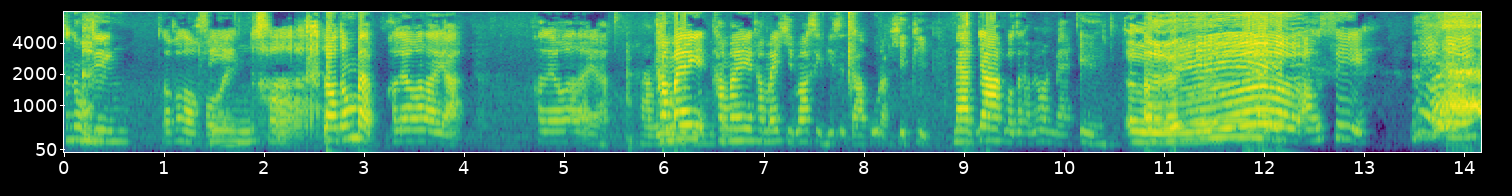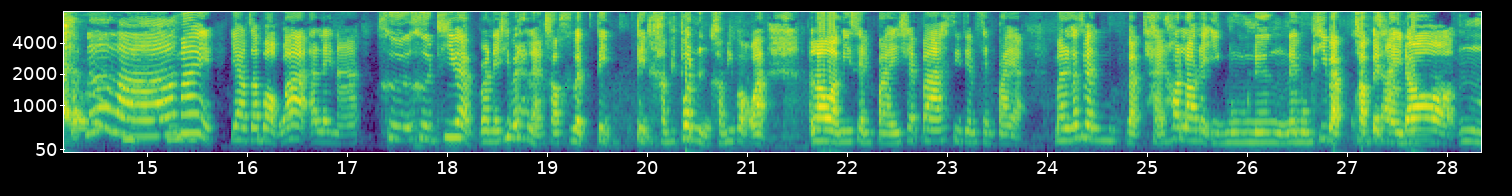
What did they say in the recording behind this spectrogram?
สนุกจริง แล้วก็รอคจอริย งค่ะ เราต้องแบบเขาเรียกว่าอะไรอะเขาเรียกว่าอะไรอะทำให้ทำให้ทำให้คิดว่าสิ่งที่สิตาพูดอะคิดผิด แมทยากเราจะทำให้มันแมทเอง เอเอ้ยอเอาสิ น่ารัก ไม่ อยากจะบอกว่าอะไรนะ คือคือที่แบบวันนี้ที่ไปแถลงข่าวคือแบบติดติดคำพี่เปิ้ลหนึ่งคำที่บอกว่า เราอะมีเซนไปใช่ปะซีเจมเซนไปอะ มันก็จะเป็นแบบถ่ายทอดเราในอีกมุมนึง ในมุมที่แบบความเป็นไอดอลอืม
